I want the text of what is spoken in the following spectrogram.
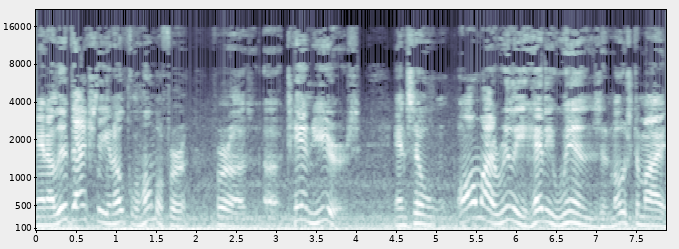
And I lived actually in Oklahoma for, for uh, uh, 10 years. And so all my really heavy wins and most of my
